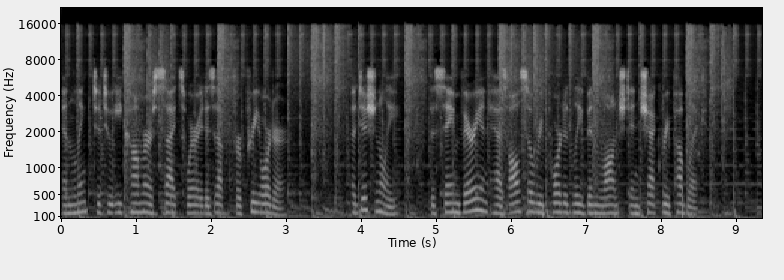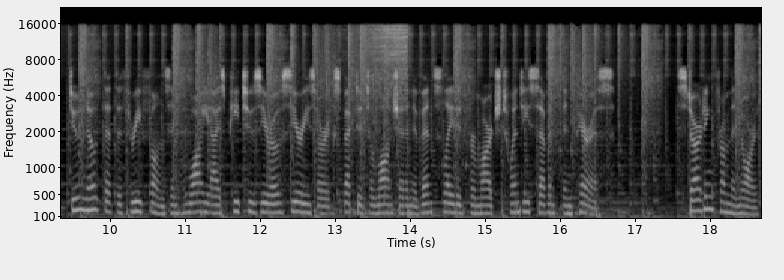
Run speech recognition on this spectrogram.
and linked to two e-commerce sites where it is up for pre-order. Additionally, the same variant has also reportedly been launched in Czech Republic. Do note that the three phones in Huawei's P20 series are expected to launch at an event slated for March 27 in Paris. Starting from the north,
